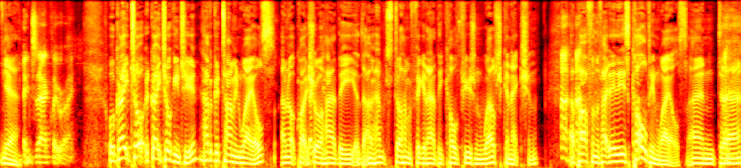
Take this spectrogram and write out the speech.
Yeah. exactly right Well, great talk, great talking to you. Have a good time in Wales. I'm not quite sure how the I haven't, still haven't figured out the cold fusion Welsh connection, apart from the fact it is cold in Wales, and uh,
